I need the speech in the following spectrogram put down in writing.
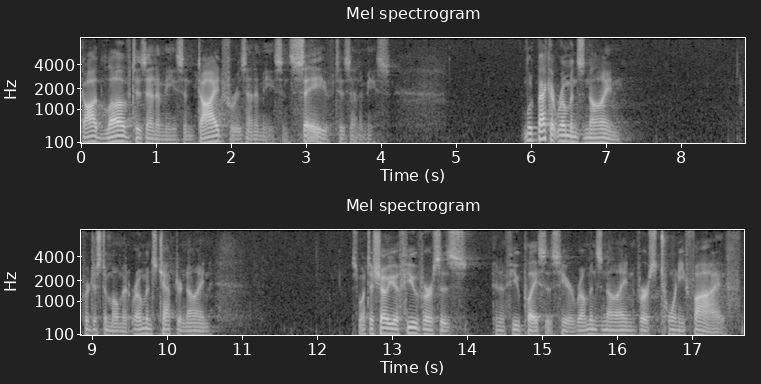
God loved his enemies and died for his enemies and saved his enemies. Look back at Romans 9 for just a moment. Romans chapter 9. Just want to show you a few verses in a few places here. Romans 9, verse 25.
